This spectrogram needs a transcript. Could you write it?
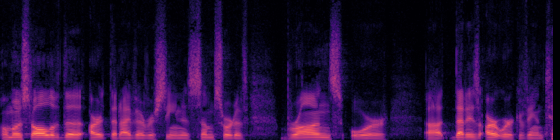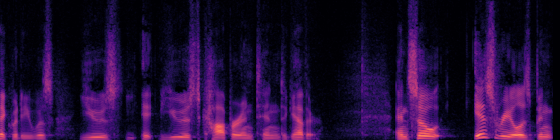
Almost all of the art that I've ever seen is some sort of bronze or uh, that is artwork of antiquity was used it used copper and tin together and so israel has been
